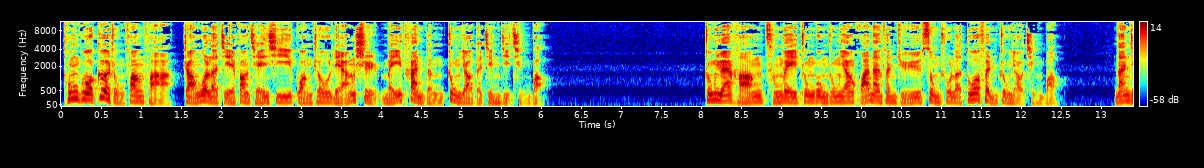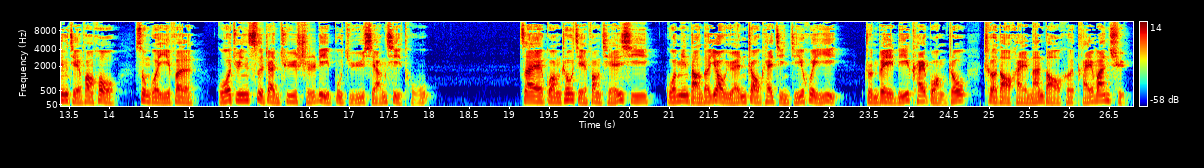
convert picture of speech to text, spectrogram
通过各种方法，掌握了解放前夕广州粮食、煤炭等重要的经济情报。中原行曾为中共中央华南分局送出了多份重要情报。南京解放后，送过一份国军四战区实力布局详细图。在广州解放前夕，国民党的要员召开紧急会议，准备离开广州，撤到海南岛和台湾去，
